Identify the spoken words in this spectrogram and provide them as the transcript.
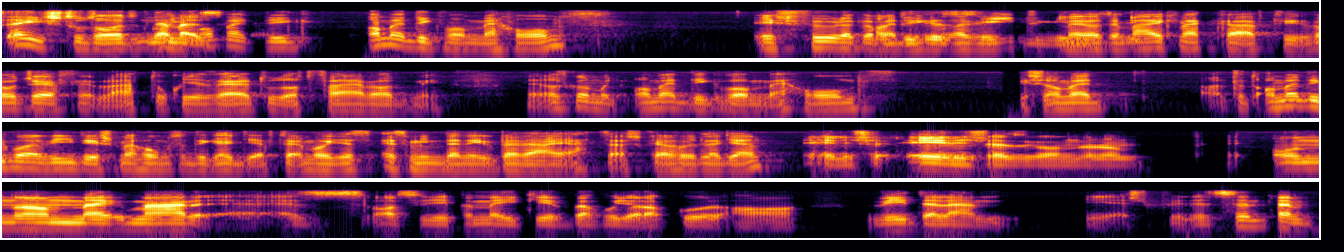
Te is tudod, nem ez... ameddig, ameddig van Mahomes, és főleg ameddig van Reed, mert azért Mike McCarthy, Rogersnél láttuk, hogy ez el tudott fáradni. De azt gondolom, hogy ameddig van Mahomes, és amed, tehát ameddig van Reed és Mahomes, addig egyértelmű, hogy ez, ez minden évben rájátszás kell, hogy legyen. Én is, én is ezt gondolom. Onnan meg már ez az, hogy éppen melyik évben hogy alakul a védelem, ilyesmi. De szerintem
